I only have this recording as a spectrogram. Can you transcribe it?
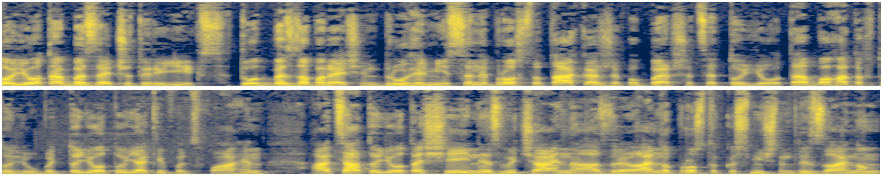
Toyota BZ4X. Тут без заперечень. Друге місце не просто так, адже, по-перше, це Toyota. Багато хто любить Toyota, як і Volkswagen. А ця Toyota ще й незвичайна, а з реально просто космічним дизайном,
